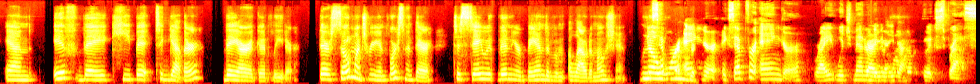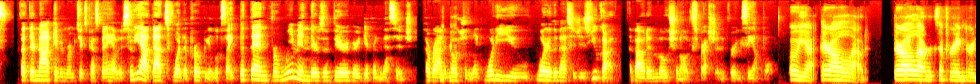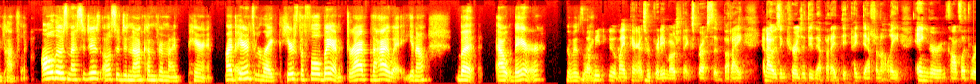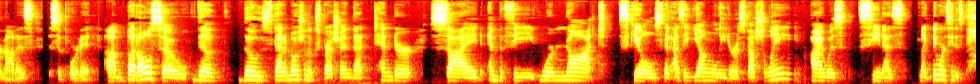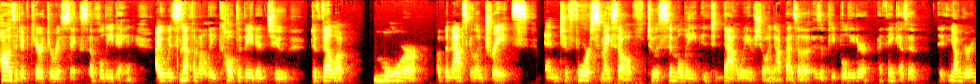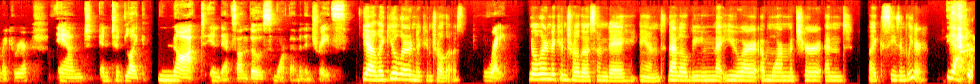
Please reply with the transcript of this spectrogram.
And if they keep it together, they are a good leader. There's so much reinforcement there to stay within your band of allowed emotion. No except wonder. for anger, except for anger, right? Which men are right, given yeah. to express but they're not given room to express many others. So yeah, that's what appropriate looks like. But then for women, there's a very, very different message around emotion. Like what do you what are the messages you got about emotional expression, for example? Oh yeah, they're all allowed. They're all allowed except for anger and conflict. All those messages also did not come from my parent. My parents were like, here's the full band, drive the highway, you know. But out there, it was like me too. My parents were pretty emotionally expressive, but I and I was encouraged to do that. But I, I definitely anger and conflict were not as supported. Um, but also the those that emotional expression, that tender side, empathy were not skills that as a young leader especially I was seen as like they weren't seen as positive characteristics of leading. I was mm-hmm. definitely cultivated to develop more of the masculine traits and to force myself to assimilate into that way of showing up as a as a people leader i think as a younger in my career and and to like not index on those more feminine traits. Yeah like you'll learn to control those. Right. You'll learn to control those someday and that'll mean that you are a more mature and like seasoned leader. Yeah.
